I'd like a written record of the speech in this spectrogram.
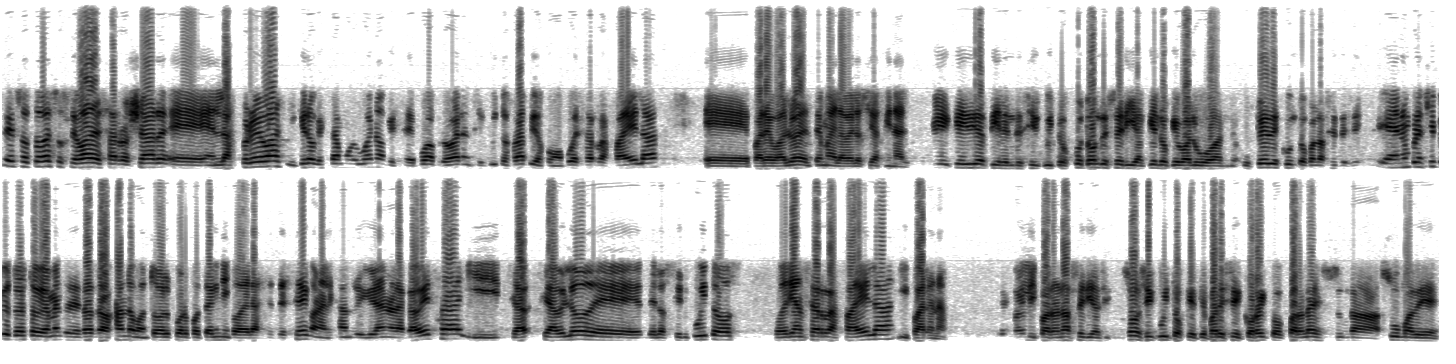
eso, todo eso se va a desarrollar eh, en las pruebas y creo que está muy bueno que se pueda probar en circuitos rápidos como puede ser Rafaela, eh, para evaluar el tema de la velocidad final. ¿Qué, ¿Qué, idea tienen de circuitos? ¿Dónde serían? ¿Qué es lo que evalúan ustedes junto con la CTC? En un principio todo esto obviamente se está trabajando con todo el cuerpo técnico de la CTC, con Alejandro Ibrano a la cabeza, y se, se habló de, de, los circuitos, podrían ser Rafaela y Paraná. Ismael y Paraná serían, son circuitos que te parece correcto. Paraná es una suma de,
